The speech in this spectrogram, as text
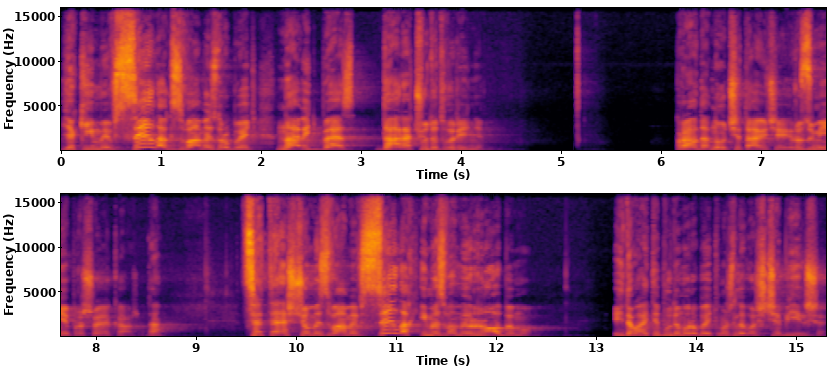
який ми в силах з вами зробити, навіть без дара чудотворіння. Правда? Ну, читаючи, розуміє, про що я кажу. Да? Це те, що ми з вами в силах, і ми з вами робимо. І давайте будемо робити, можливо, ще більше.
